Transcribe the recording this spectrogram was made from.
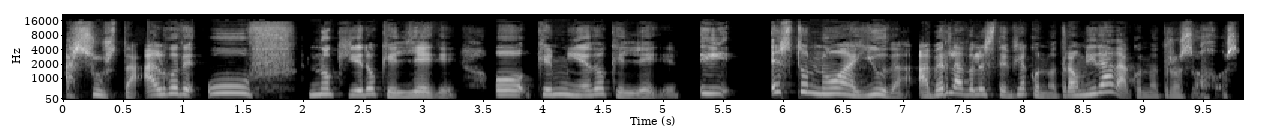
asusta, algo de, uff, no quiero que llegue o qué miedo que llegue. Y esto no ayuda a ver la adolescencia con otra mirada, con otros ojos.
